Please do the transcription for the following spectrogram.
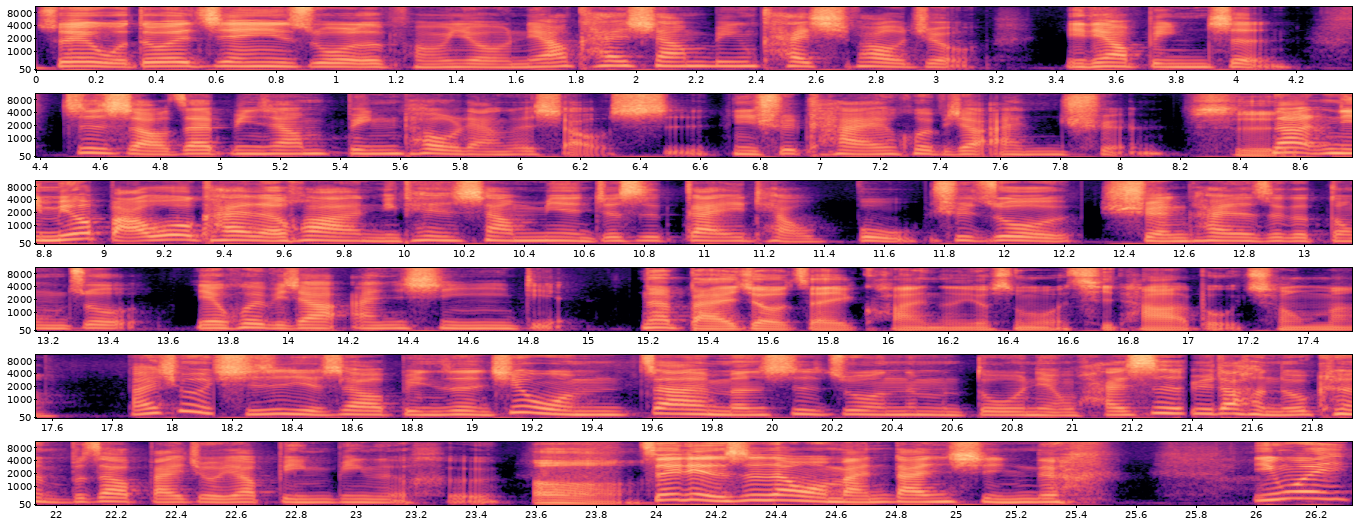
所以我都会建议所有的朋友，你要开香槟、开气泡酒，一定要冰镇，至少在冰箱冰透两个小时，你去开会比较安全。是，那你没有把握开的话，你可以上面就是盖一条布去做旋开的这个动作，也会比较安心一点。那白酒这一块呢，有什么其他的补充吗？白酒其实也是要冰镇。其实我们在门市做了那么多年，我还是遇到很多客人不知道白酒要冰冰的喝。嗯，这一点是让我蛮担心的，因为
